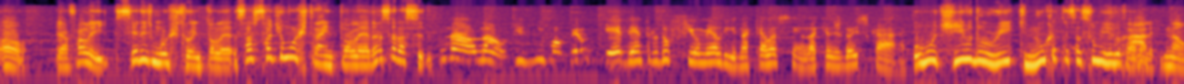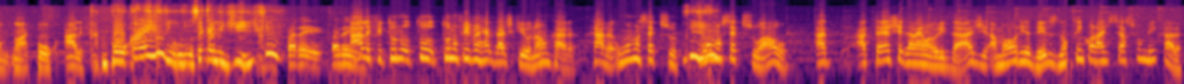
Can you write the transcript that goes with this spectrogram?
Ó, já falei, se eles mostrou intolerância, só, só de mostrar a intolerância da Não, não. Desenvolver o que dentro do filme ali, naquela cena, daqueles dois caras? o motivo do Rick nunca ter se assumido, cara. Aleph, não, não é pouco. Aleph, Pô, aí, você quer medir? Para aí, para aí. Aleph, tu, não- tu, tu não vive a realidade que eu, não, cara? Cara, um, homossexu Viu? um homossexual, a- até chegar na maioridade, a maioria deles não tem coragem de se assumir, cara.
